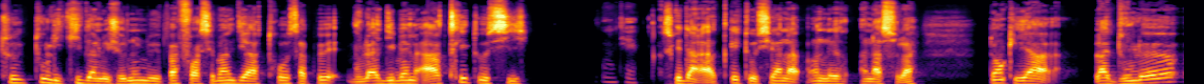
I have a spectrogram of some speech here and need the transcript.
tout, tout, liquide dans le genou ne veut pas forcément dire arthrose. Ça peut, vous l'avez dit même arthrite aussi. Parce que dans l'arthrite aussi, on a, on, a, cela. Donc, il y a la douleur,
